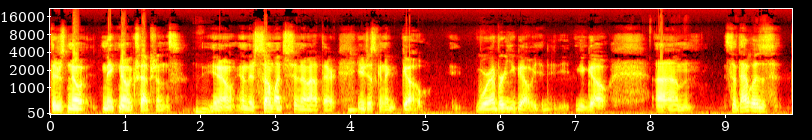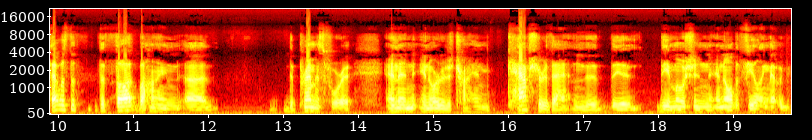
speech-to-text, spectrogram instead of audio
there's no make no exceptions, you know, and there's so much to know out there. You're just going to go wherever you go, you, you go. Um, so that was that was the the thought behind uh, the premise for it, and then in order to try and capture that and the the the emotion and all the feeling that would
